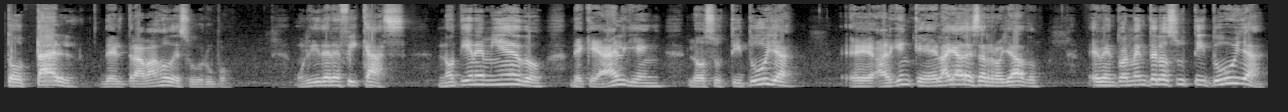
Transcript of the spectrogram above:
total del trabajo de su grupo. Un líder eficaz no tiene miedo de que alguien lo sustituya, eh, alguien que él haya desarrollado, eventualmente lo sustituya,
